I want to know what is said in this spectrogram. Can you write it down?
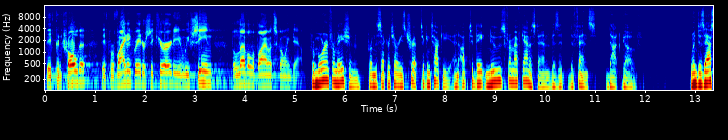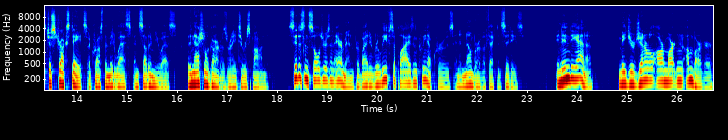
They've controlled it. They've provided greater security, and we've seen the level of violence going down. For more information from the Secretary's trip to Kentucky and up to date news from Afghanistan, visit defense.gov. When disaster struck states across the Midwest and southern U.S., the National Guard was ready to respond. Citizen soldiers and airmen provided relief supplies and cleanup crews in a number of affected cities. In Indiana, Major General R. Martin Umbarger,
